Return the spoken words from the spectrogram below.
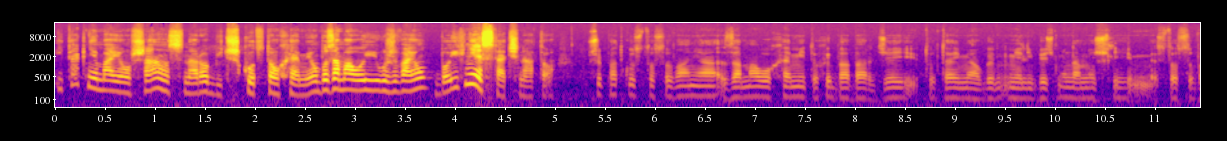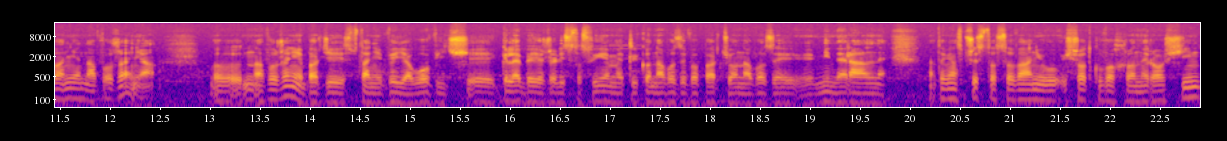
i tak nie mają szans narobić szkód tą chemią, bo za mało jej używają, bo ich nie stać na to. W przypadku stosowania za mało chemii to chyba bardziej tutaj miałby, mielibyśmy na myśli stosowanie nawożenia, bo nawożenie bardziej jest w stanie wyjałowić e, glebę, jeżeli stosujemy tylko nawozy w oparciu o nawozy mineralne. Natomiast przy stosowaniu środków ochrony roślin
